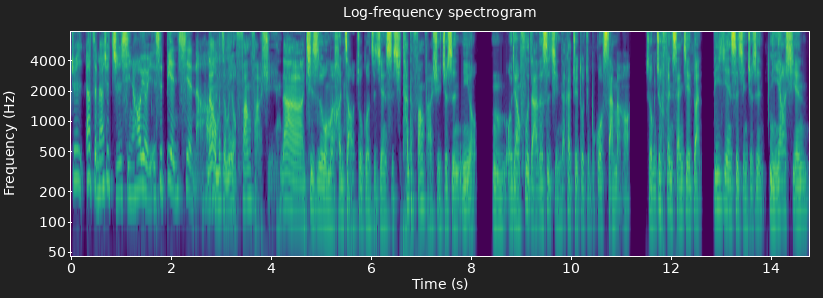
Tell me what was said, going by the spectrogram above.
就是要怎么样去执行，然后有也是变现呐、啊。那我们怎么有方法学？那其实我们很早做过这件事情。它的方法学就是你有，嗯，我讲复杂的事情，大概最多就不过三嘛，哈。所以我们就分三阶段。第一件事情就是你要先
